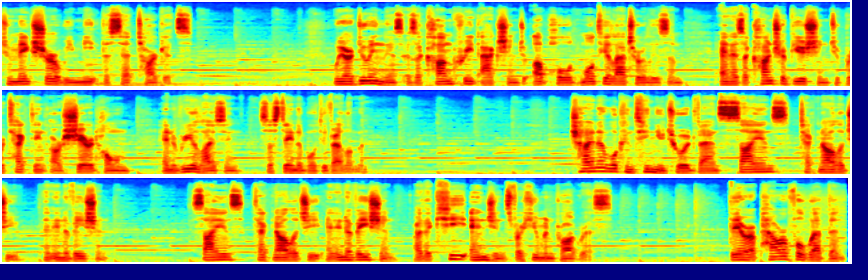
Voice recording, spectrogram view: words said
to make sure we meet the set targets. We are doing this as a concrete action to uphold multilateralism and as a contribution to protecting our shared home and realizing sustainable development. China will continue to advance science, technology, and innovation. Science, technology, and innovation are the key engines for human progress. They are a powerful weapon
